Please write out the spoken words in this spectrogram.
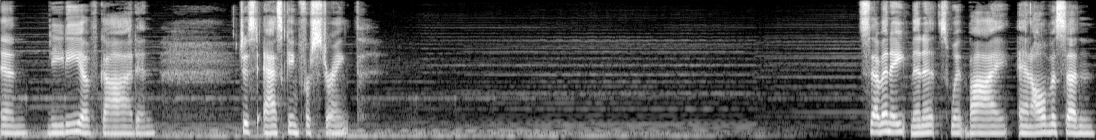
and needy of God and just asking for strength. Seven, eight minutes went by, and all of a sudden,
